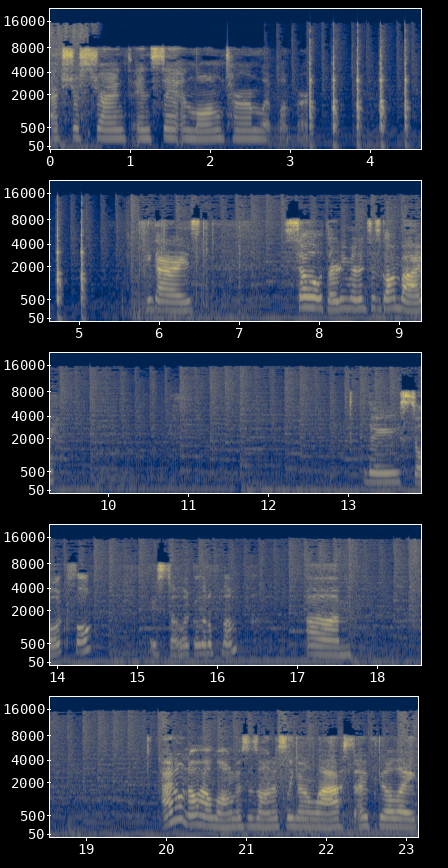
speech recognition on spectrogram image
Extra Strength Instant and Long Term Lip Plumper. Hey guys, so 30 minutes has gone by. They still look full. They still look a little plump. Um, I don't know how long this is honestly gonna last. I feel like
